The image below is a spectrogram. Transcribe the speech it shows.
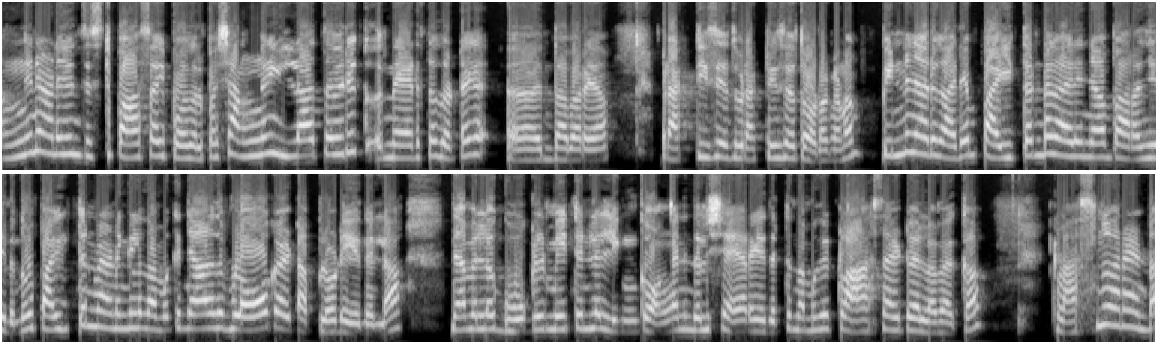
അങ്ങനെയാണെങ്കിലും ജസ്റ്റ് പാസ്സായി പോകുന്നത്. പക്ഷെ അങ്ങനെ ഇല്ലാത്തവർ നേരത്തെ തൊട്ടേ എന്താ പറയാ പ്രാക്ടീസ് ചെയ്ത് പ്രാക്ടീസ് ചെയ്ത് തുടങ്ങണം. പിന്നെ ഞാനൊരു കാര്യം പൈത്തന്റെ കാര്യം ഞാൻ പറഞ്ഞിരുന്നു. പൈത്തൺ വേണമെങ്കിൽ നമുക്ക് ഞാനത് ബ്ലോഗ് ആയിട്ട് അപ്ലോഡ് ചെയ്യുന്നില്ല. ഞാൻ വല്ല ഗൂഗിൾ മീറ്റിന്റെ ലിങ്കോ അങ്ങനെ എന്തെങ്കിലും ഷെയർ ചെയ്തിട്ട് നമുക്ക് ക്ലാസ് ആയിട്ട് എല്ലാം വെക്കാം. ക്ലാസ് എന്ന് പറയണ്ട.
